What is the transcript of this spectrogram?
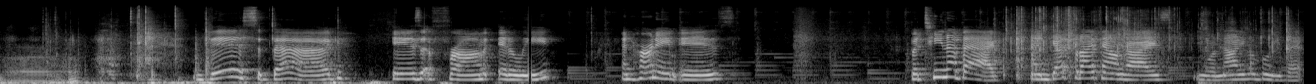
Uh-huh. This bag is from Italy, and her name is Bettina Bag. And guess what I found, guys? You will not even believe it.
